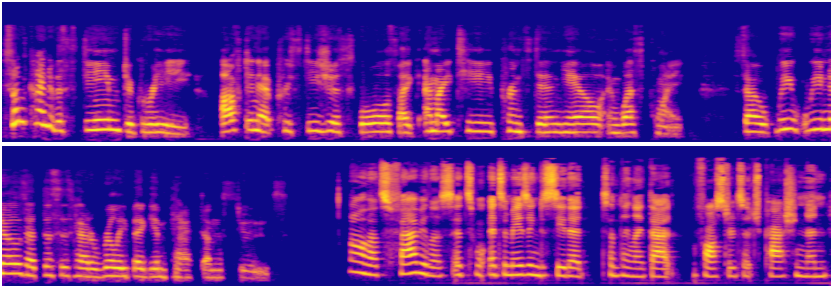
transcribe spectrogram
some kind of a STEAM degree, often at prestigious schools like MIT, Princeton, Yale, and West Point. So we, we know that this has had a really big impact on the students. Oh, that's fabulous. It's it's amazing to see that something like that fostered such passion and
